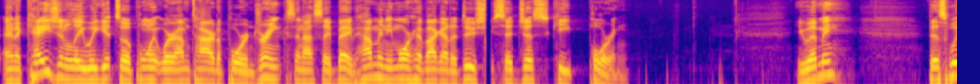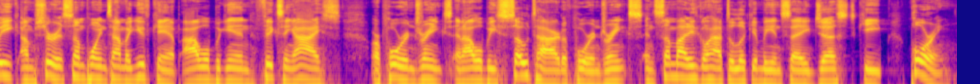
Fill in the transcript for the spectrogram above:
And occasionally we get to a point where I'm tired of pouring drinks, and I say, Babe, how many more have I got to do? She said, Just keep pouring. You with me? This week, I'm sure at some point in time at youth camp, I will begin fixing ice or pouring drinks, and I will be so tired of pouring drinks, and somebody's going to have to look at me and say, Just keep pouring.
